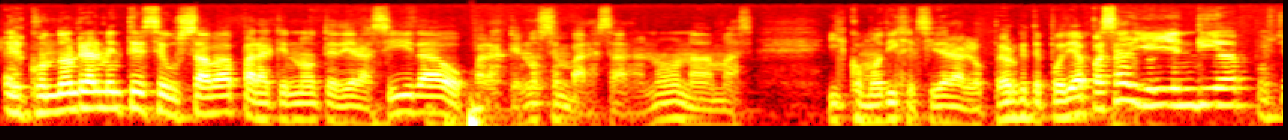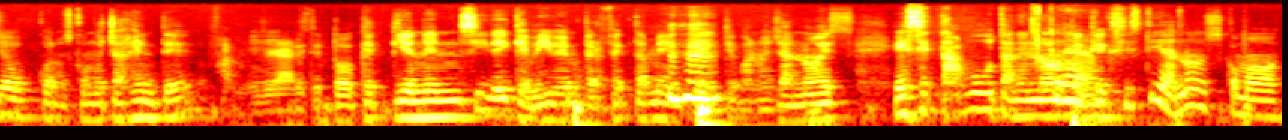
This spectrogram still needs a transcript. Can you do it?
el condón realmente se usaba para que no te diera sida o para que no se embarazara, ¿no? Nada más. y como dije, el SIDA era lo peor que te podía pasar y hoy en día pues yo conozco mucha gente, familiares de todo, que tienen SIDA y que viven perfectamente, que bueno, ya no es ese tabú tan enorme que existía, ¿no? Es como,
